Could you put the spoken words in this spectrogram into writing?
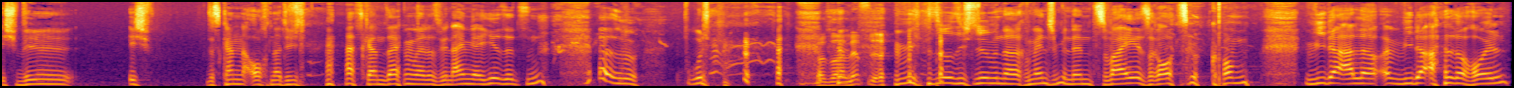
ich will, ich, das kann auch natürlich, das kann sein, dass wir in einem Jahr hier sitzen. Also, Bruder. Was war letzte? Wieso die Stimme nach Menschen benennen 2 ist rausgekommen. Wieder alle, wieder alle heulen.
